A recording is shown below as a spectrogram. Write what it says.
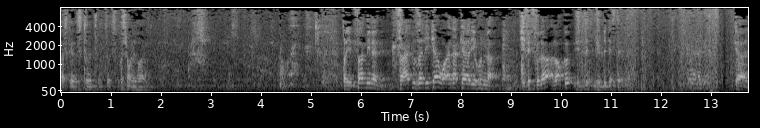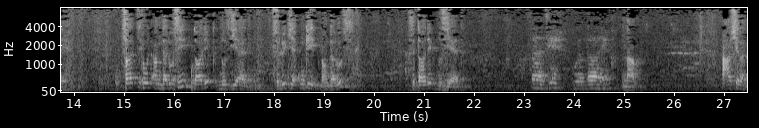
Est-ce que cette cette expression elle est vraie طيب. ثامنا فعلت ذلك وأنا كاره له. J'ai fait cela alors que je, déteste- je le détestais. كاره. فاتح الأندلسي طارق بن زياد. Celui qui a conquis l'Andalous c'est طارق بن زياد فاتح وطارق نعم. عاشرا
